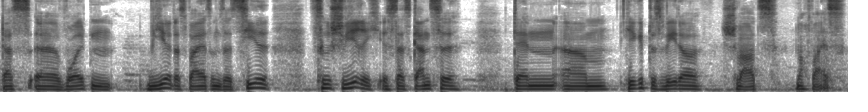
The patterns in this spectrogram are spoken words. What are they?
Das äh, wollten wir, das war jetzt unser Ziel. Zu schwierig ist das Ganze, denn ähm, hier gibt es weder schwarz noch weiß.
